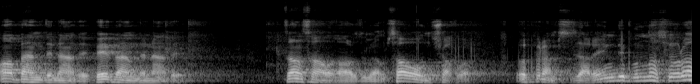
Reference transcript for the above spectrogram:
A bəndi nədir, B bəndi nədir? Can sağlığı arzulayıram. Sağ olun uşaqlar. Öpürəm sizləri. İndi bundan sonra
